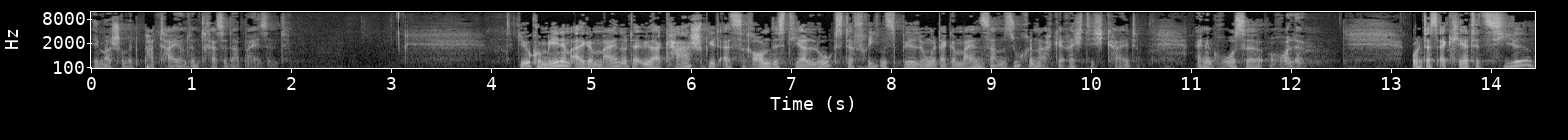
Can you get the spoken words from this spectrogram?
immer schon mit Partei und Interesse dabei sind. Die Ökumene im Allgemeinen und der ÖAK spielt als Raum des Dialogs, der Friedensbildung und der gemeinsamen Suche nach Gerechtigkeit eine große Rolle. Und das erklärte Ziel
